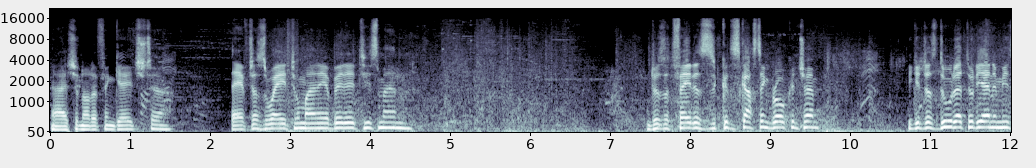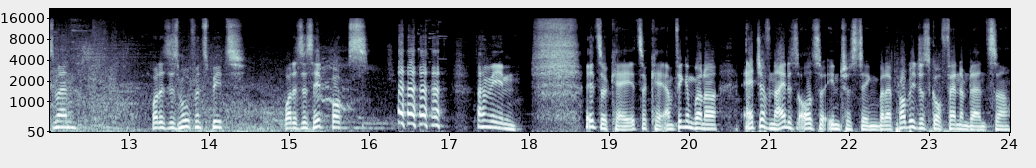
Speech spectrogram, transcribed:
I should not have engaged her. They have just way too many abilities, man. Just that Fate is a disgusting broken champ. He can just do that to the enemies, man. What is his movement speed? What is his hitbox? I mean, it's okay, it's okay. I'm think I'm gonna... Edge of Night is also interesting, but I probably just go Phantom Dancer.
